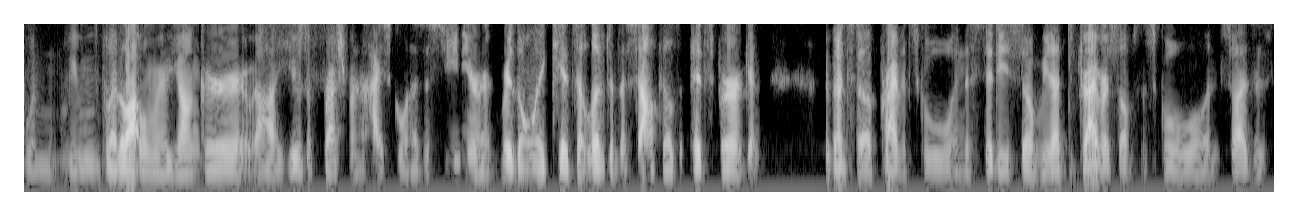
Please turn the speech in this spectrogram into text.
when we, we played a lot when we were younger. Uh, he was a freshman in high school and as a senior, and we're the only kids that lived in the South Hills of Pittsburgh. And we went to a private school in the city, so we had to drive ourselves to school. And so as his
